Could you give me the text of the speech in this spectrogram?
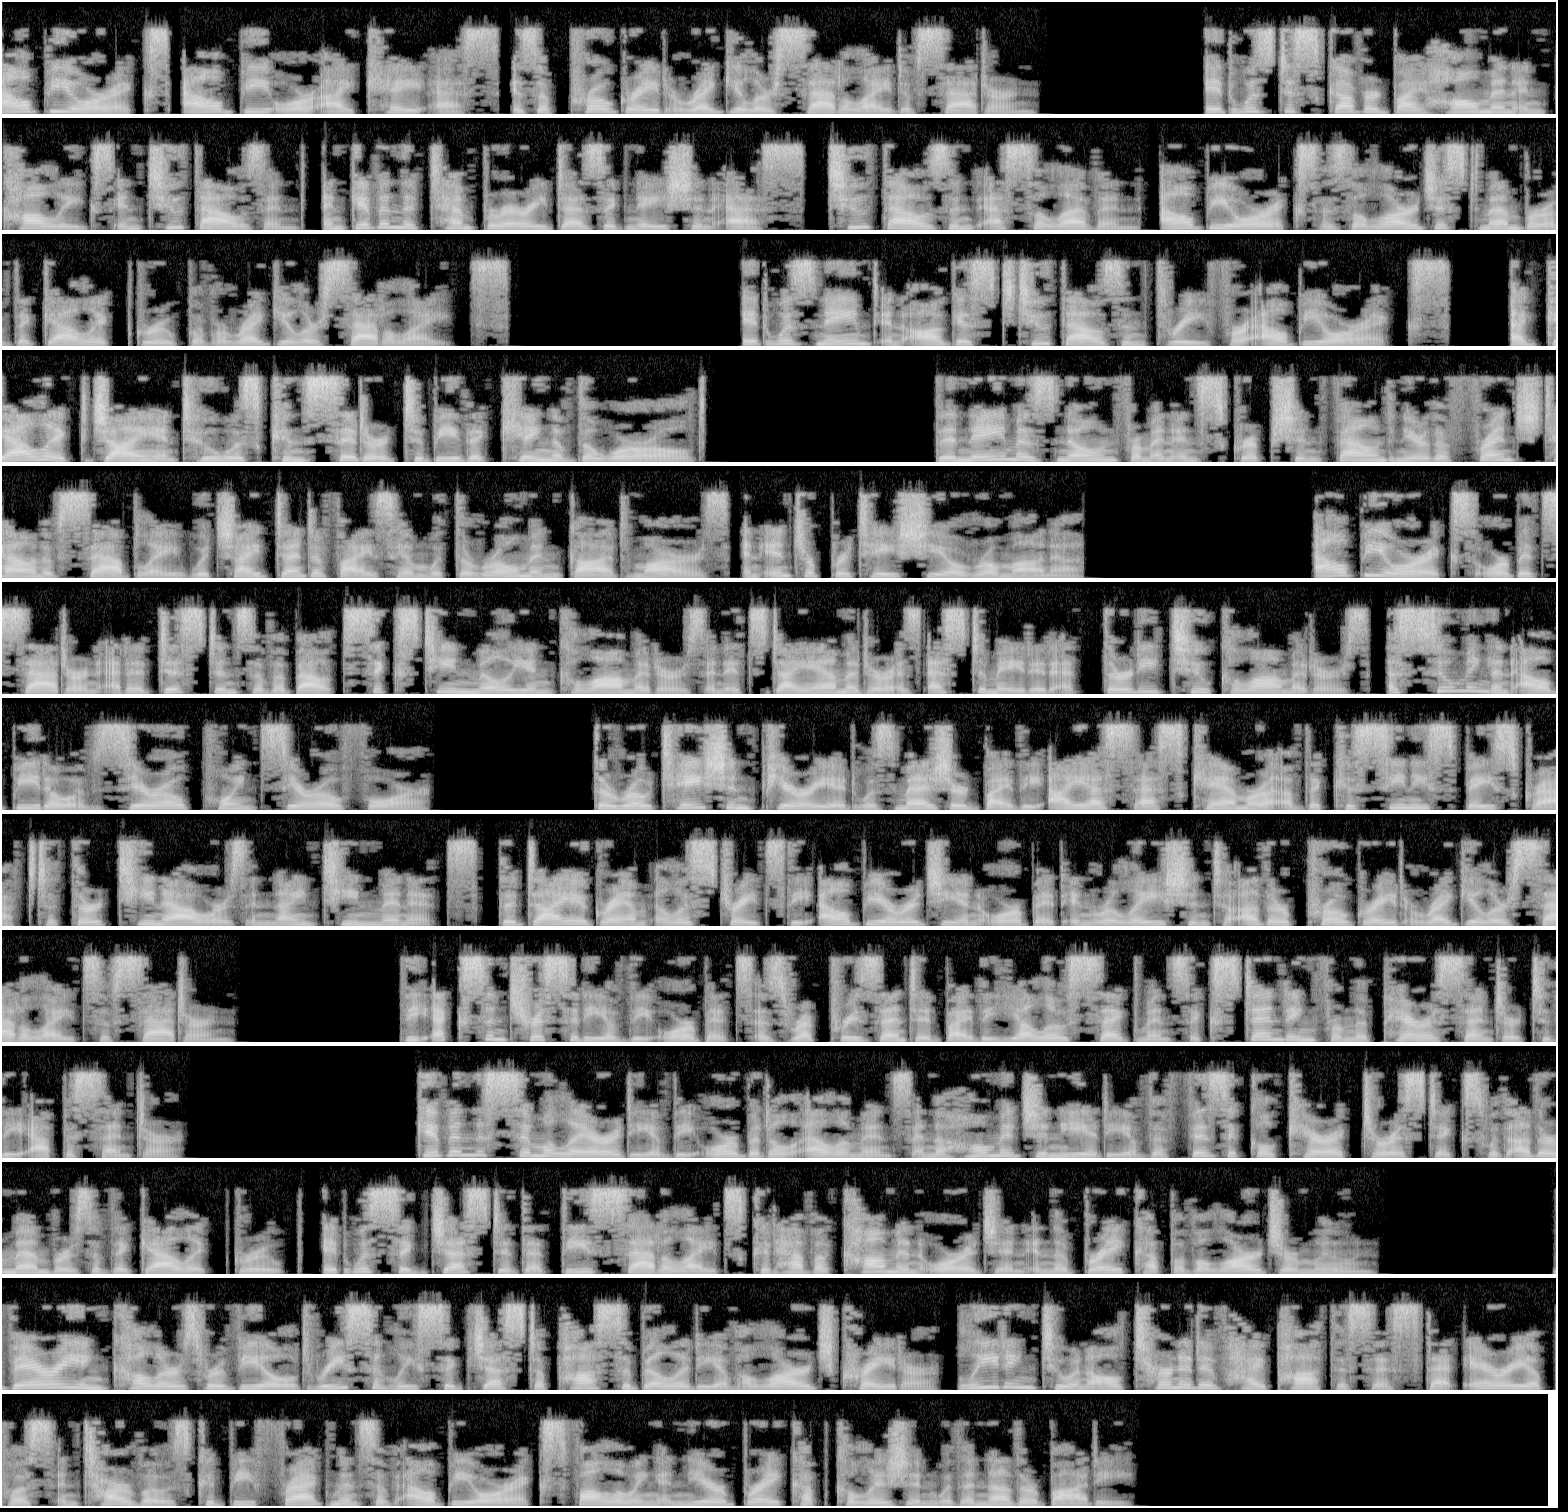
Albiorix is a prograde irregular satellite of Saturn. It was discovered by Holman and colleagues in 2000, and given the temporary designation S. 2000 S11, Albiorix is the largest member of the Gallic group of irregular satellites. It was named in August 2003 for Albiorix, a Gallic giant who was considered to be the king of the world. The name is known from an inscription found near the French town of Sablet which identifies him with the Roman god Mars an Interpretatio Romana. Albiorix orbits Saturn at a distance of about 16 million kilometers and its diameter is estimated at 32 kilometers, assuming an albedo of 0.04. The rotation period was measured by the ISS camera of the Cassini spacecraft to 13 hours and 19 minutes. The diagram illustrates the Albiorigine orbit in relation to other prograde irregular satellites of Saturn. The eccentricity of the orbits is represented by the yellow segments extending from the pericenter to the apocenter. Given the similarity of the orbital elements and the homogeneity of the physical characteristics with other members of the Gallic group, it was suggested that these satellites could have a common origin in the breakup of a larger moon. Varying colors revealed recently suggest a possibility of a large crater, leading to an alternative hypothesis that Erriapus and Tarvos could be fragments of Albiorix following a near breakup collision with another body.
